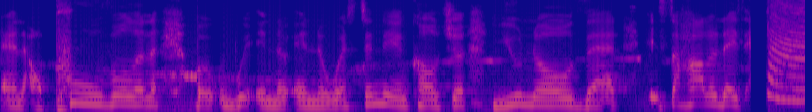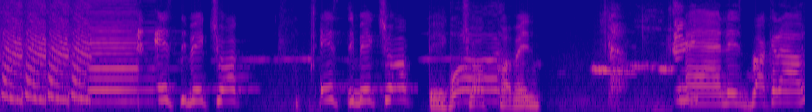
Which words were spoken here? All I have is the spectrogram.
and approval, and but in the in the West Indian culture, you know that it's the holidays. It's the big truck. It's the big truck. Big What? truck coming. And it's backing out.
